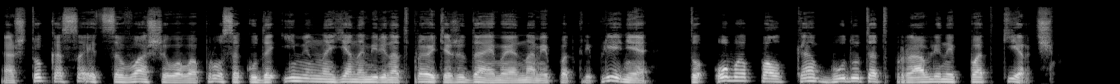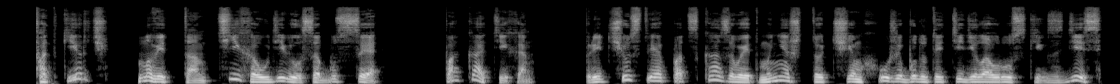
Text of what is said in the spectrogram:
А что касается вашего вопроса, куда именно я намерен отправить ожидаемое нами подкрепление, то оба полка будут отправлены под Керчь. Под Керчь? Но ведь там тихо, удивился Буссе. Пока тихо. Предчувствие подсказывает мне, что чем хуже будут идти дела у русских здесь,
